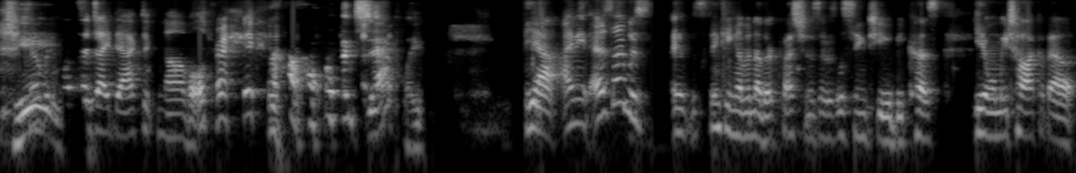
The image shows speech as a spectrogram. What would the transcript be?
Gee. Wants a didactic novel, right? exactly. Yeah. I mean, as I was I was thinking of another question as I was listening to you because, you know, when we talk about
